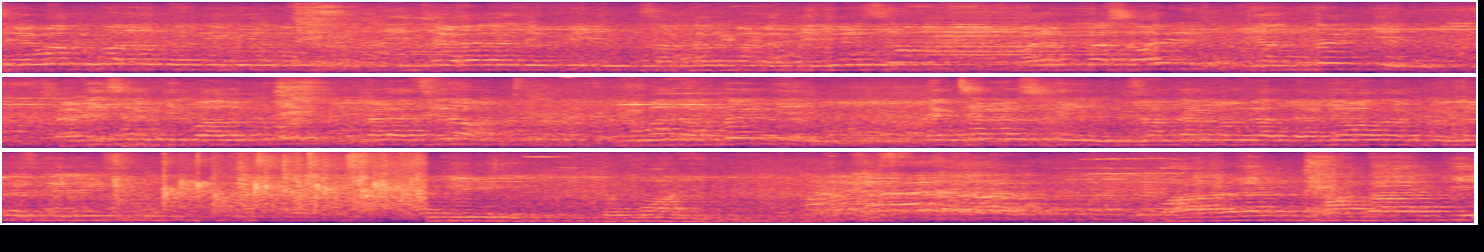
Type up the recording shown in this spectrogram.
సేవా దృక్పథంతో చేయాలని చెప్పి సందర్భంగా తెలియజేస్తూ మరొక్కసారి మీ అందరికీ స్టడీ సర్కిల్ వాళ్ళకు ఇక్కడ వచ్చిన యువత అందరికీ లెక్చరర్స్కి ఈ సందర్భంగా ధన్యవాదాలు కృతజ్ఞతలు తెలియజేస్తున్నాను గుడ్ మార్నింగ్ భారత్ మాతా की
